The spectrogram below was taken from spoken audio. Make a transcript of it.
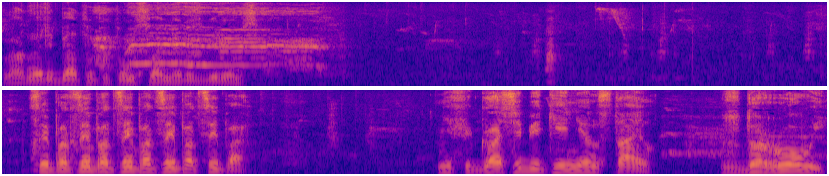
Ладно, ребята, потом с вами разберемся. Цыпа, цыпа, цыпа, цыпа, цыпа. Нифига себе Кеньян стайл. Здоровый.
